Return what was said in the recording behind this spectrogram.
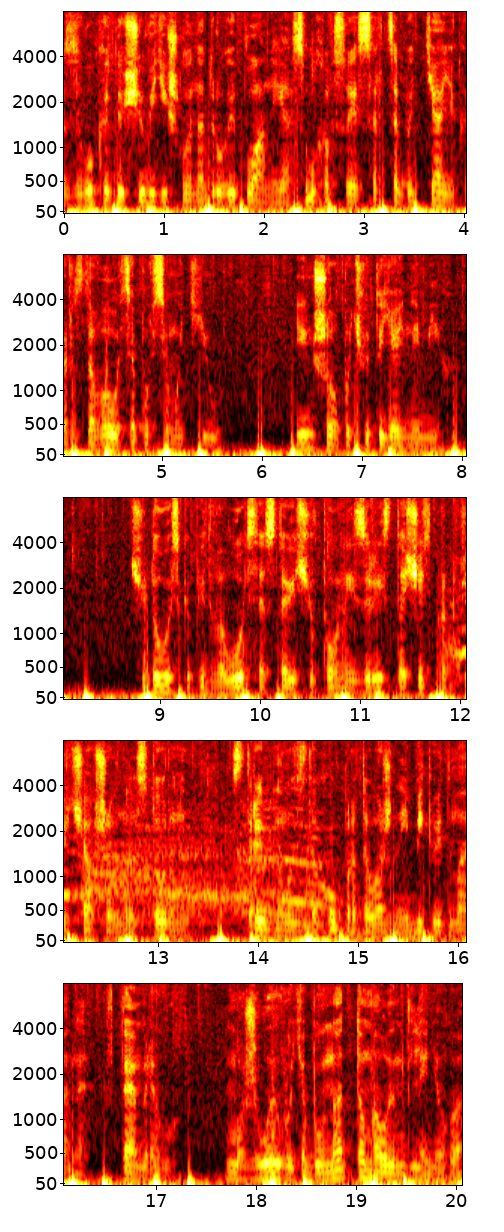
Звуки дощу відійшли на другий план, я слухав своє серцебиття, яке роздавалося по всьому тілу. Іншого почути я й не міг. Чудовисько підвелося, стаючи в повний зріст та щось прокричавши в мою сторону, стрибнуло з даху в протилежний бік від мене, в темряву. Можливо, я був надто малим для нього,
